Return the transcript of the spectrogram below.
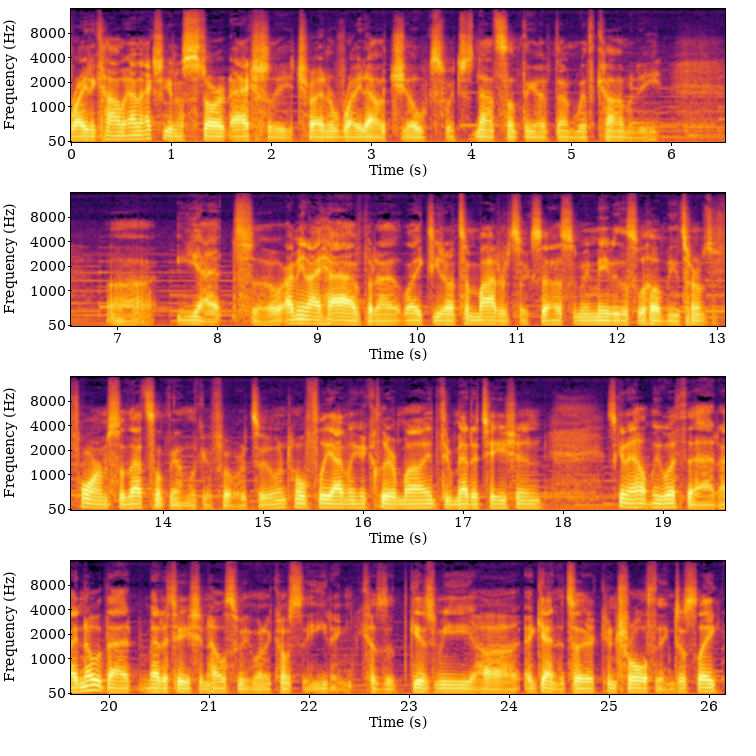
writing comedy. I'm actually going to start actually trying to write out jokes, which is not something I've done with comedy. Uh, yet. So, I mean, I have, but I like, you know, it's a moderate success. I mean, maybe this will help me in terms of form. So that's something I'm looking forward to. And hopefully, having a clear mind through meditation is going to help me with that. I know that meditation helps me when it comes to eating because it gives me, uh, again, it's a control thing. Just like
